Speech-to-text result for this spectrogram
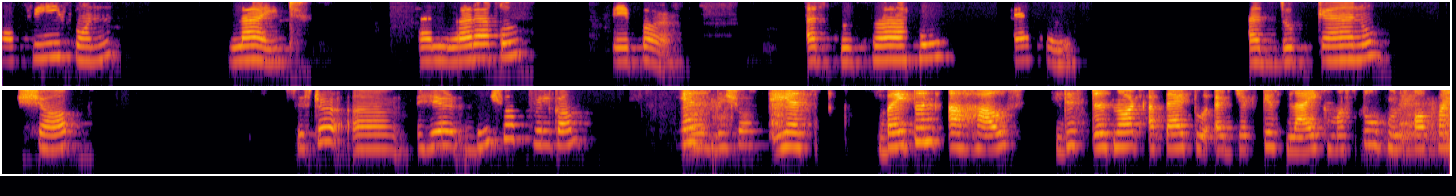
खफीफुन लाइट। अलवरक पेपर। अतुफाहु apple. Adukanu shop. Sister, um, here the shop will come. Yes. Uh, the shop. Yes. Baitun, a house. This does not apply to adjectives like maftuhun open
